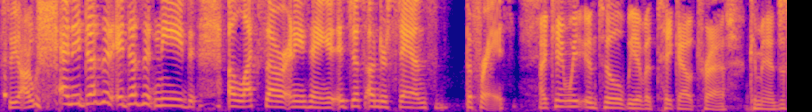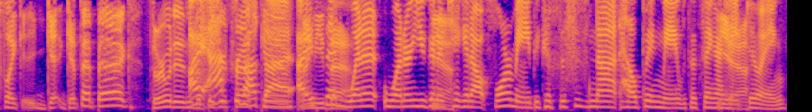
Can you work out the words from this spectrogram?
See, I was and it doesn't, it doesn't need Alexa or anything. It just understands the phrase. I can't wait until we have a takeout trash command. Just like get get that bag, throw it in the I bigger asked trash about can. that. I, need said, that. when it, when are you going to Yeah. take it out for me? Because this is not helping me with the thing I Yeah. hate doing,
